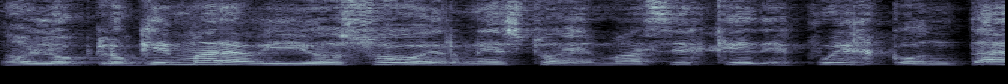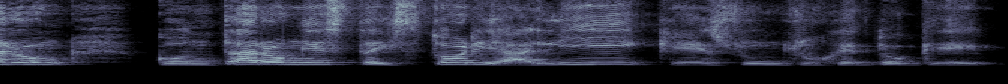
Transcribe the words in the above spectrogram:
No, lo, que es maravilloso, Ernesto, además, es que después contaron, contaron esta historia. Ali, que es un sujeto que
